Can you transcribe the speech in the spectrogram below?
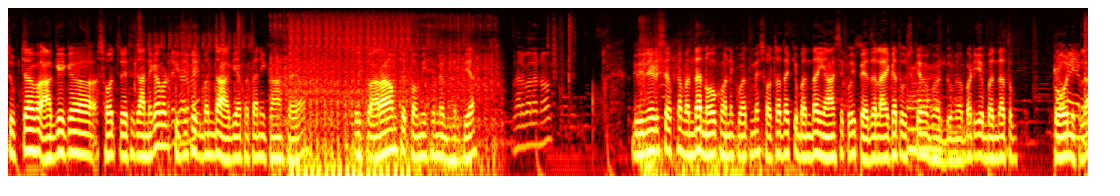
चुपचाप आगे का सोच रहे थे जाने का बट पीछे से एक बंदा आ गया पता नहीं कहाँ से आया। तो इसको आराम से कमी से मैं भर दिया। घर वाला नॉक ग्रेनेड से अपना बंदा नॉक होने के बाद मैं सोचा था कि बंदा यहाँ से कोई पैदल आएगा तो उसके मैं भर दूँगा बट ये बंदा तो प्रो निकला।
